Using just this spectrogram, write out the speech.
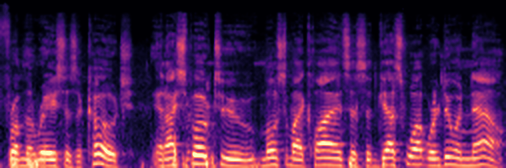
from the race as a coach. And I spoke to most of my clients. I said, "Guess what? We're doing now.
